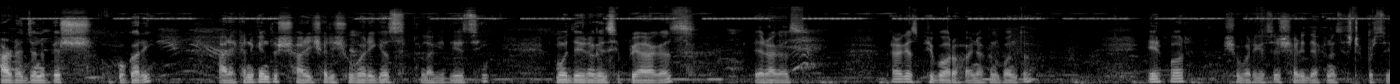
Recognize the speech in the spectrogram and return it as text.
হার্টের জন্য বেশ উপকারী। আর এখানে কিন্তু সারি সারি সুপারি গাছ লাগিয়ে দিয়েছি। মধ্যে লাগিয়েছি পেয়ারা গাছ। পেয়ারা গাছ পেয়ারা গাছ বেশি বড় হয় না এখন পর্যন্ত। এরপর সুপারি গাছের শাড়ি দেখানোর চেষ্টা করছি।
